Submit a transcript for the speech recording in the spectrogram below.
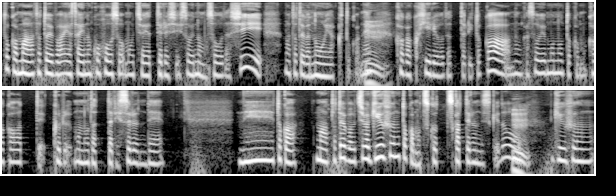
とかまあ例えば野菜の個包装もうちはやってるしそういうのもそうだし、まあ、例えば農薬とかね、うん。化学肥料だったりとかなんかそういうものとかも関わってくるものだったりするんで。ねえとかまあ例えばうちは牛糞とかもつく使ってるんですけど、うん。牛糞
